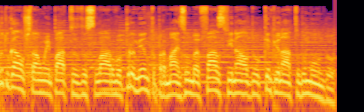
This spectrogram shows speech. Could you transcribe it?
Portugal está a um empate de selar o apuramento para mais uma fase final do Campeonato do Mundo.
